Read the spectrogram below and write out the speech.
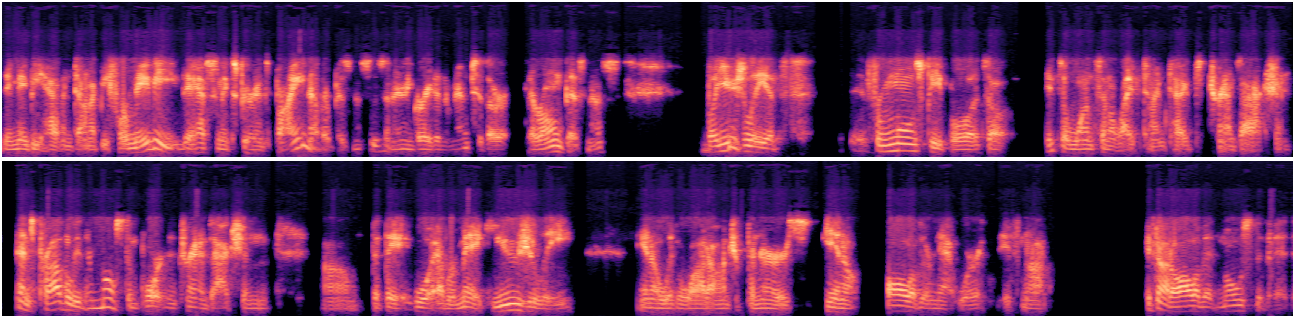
They maybe haven't done it before. Maybe they have some experience buying other businesses and integrating them into their their own business. But usually, it's for most people, it's a it's a once in a lifetime type transaction, and it's probably the most important transaction um, that they will ever make. Usually, you know, with a lot of entrepreneurs, you know, all of their net worth, if not if not all of it, most of it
